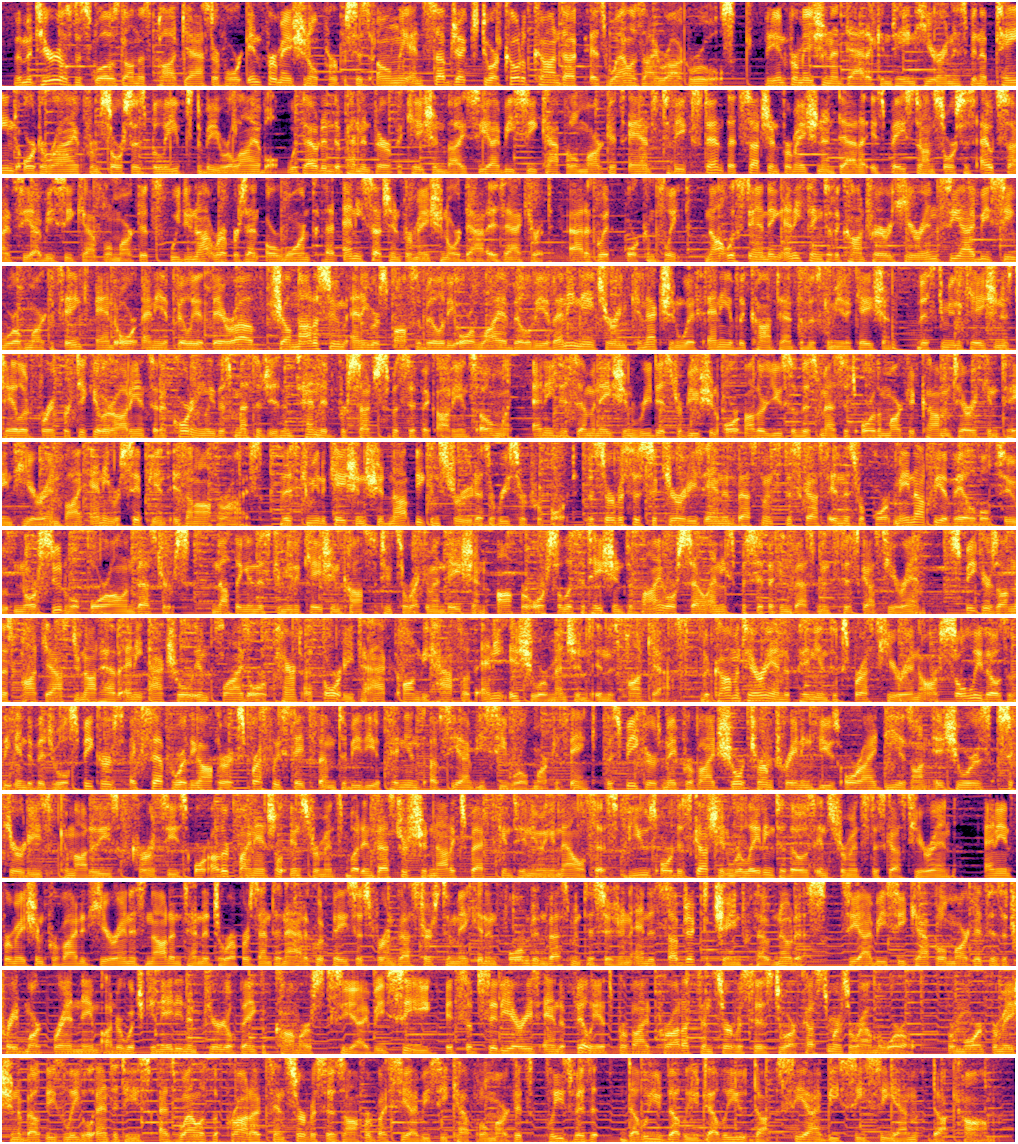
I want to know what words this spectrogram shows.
The materials disclosed on this podcast are for informational purposes only and subject to our code of conduct as well as IIROC rules. The information and data contained herein has been obtained or derived from sources believed to be reliable, without independent verification by CIBC Capital Markets, and to the extent that such information and data is based on sources outside CIBC Capital Markets, we do not represent or warrant that any such information or data is accurate, adequate, or complete. Notwithstanding anything to the contrary herein, CIBC World Markets Inc. and or any affiliate thereof shall not assume any responsibility or liability of any nature in connection with any of the contents of this communication. This communication is tailored for a particular audience and accordingly this message is intended for such specific audience only. Any dissemination, redistribution, or other use of this message or the market commentary contained herein by any recipient is unauthorized. This communication should not be construed as a research report. The services, securities, and investments discussed in this report may not be available to nor suitable for all investors. Nothing in this communication constitutes a recommendation, offer, or solicitation to buy or sell any specific investments discussed herein. Speakers on this podcast do not have any actual implied or apparent authority to act on behalf of any issuer mentioned in this podcast. The commentary and opinions expressed herein are solely those of the individual speakers, except where the author expressly states them to be the opinions of CIBC World Markets Inc. The speakers may provide short-term trading views or ideas on issuers, securities, commodities, currencies, or other financial instruments, but investors should not expect continuing analysis, views, or discussion relating to those instruments discussed herein. Any information provided herein is not intended to represent an adequate basis for investors to make an informed investment decision and is subject to change without notice. CIBC Capital Markets is a trademark brand name under which Canadian Imperial Bank of Commerce, CIBC, its subsidiaries and affiliates provide products and services to our customers around the world. For more information about these legal entities, as well as the products and services offered by CIBC Capital Markets, please visit www.cibccm.com.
